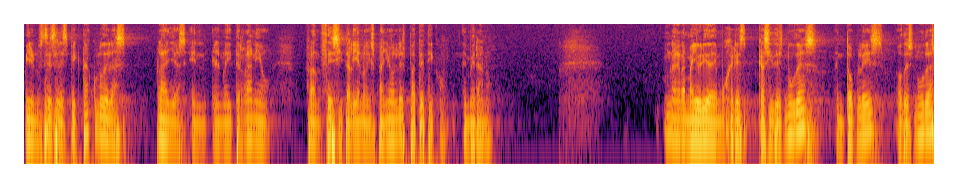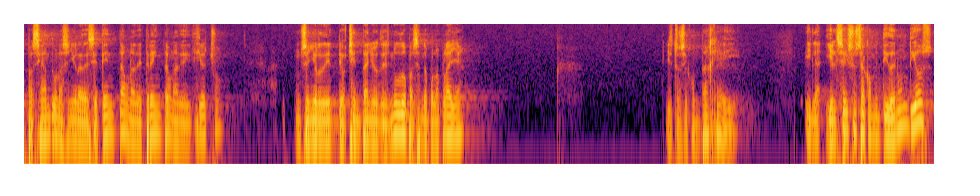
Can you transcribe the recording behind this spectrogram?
Miren ustedes el espectáculo de las playas en el Mediterráneo francés, italiano y español es patético en verano. Una gran mayoría de mujeres casi desnudas, en topless o desnudas, paseando una señora de 70, una de 30, una de 18, un señor de, 80 años desnudo paseando por la playa. Y esto se contagia y, y, el sexo se ha convertido en un dios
